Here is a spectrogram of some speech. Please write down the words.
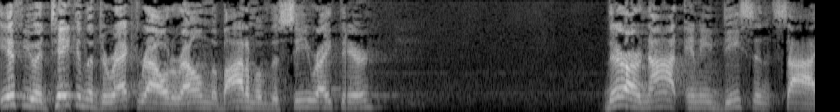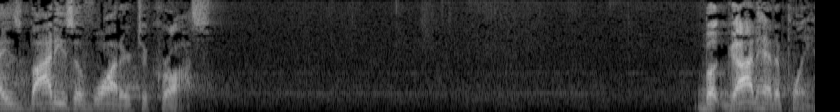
If you had taken the direct route around the bottom of the sea right there, there are not any decent sized bodies of water to cross. But God had a plan.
